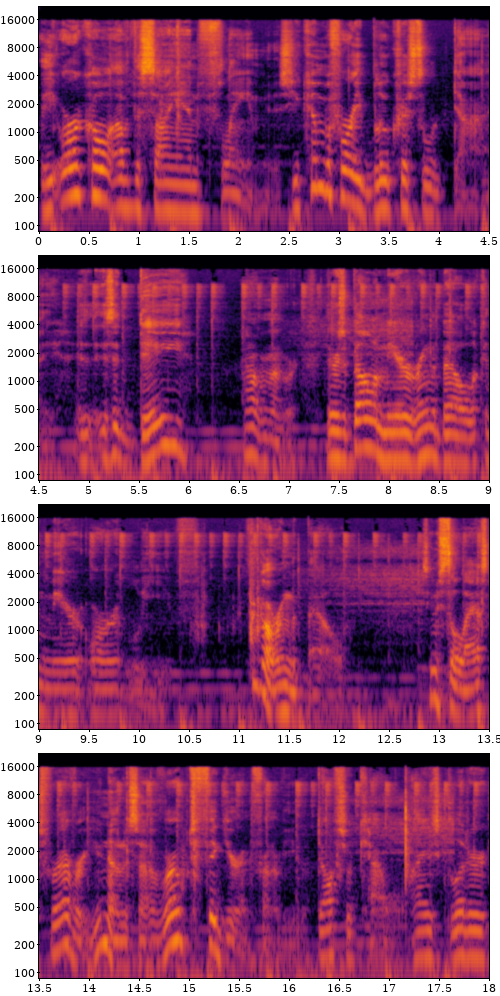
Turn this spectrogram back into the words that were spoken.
the Oracle of the Cyan Flames. You come before a blue crystal die. Is, is it day? I don't remember. There's a bell in a mirror. Ring the bell, look in the mirror, or leave. I think I'll ring the bell. Seems to last forever. You notice a robed figure in front of you. Doffs her cowl. Eyes glitter.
